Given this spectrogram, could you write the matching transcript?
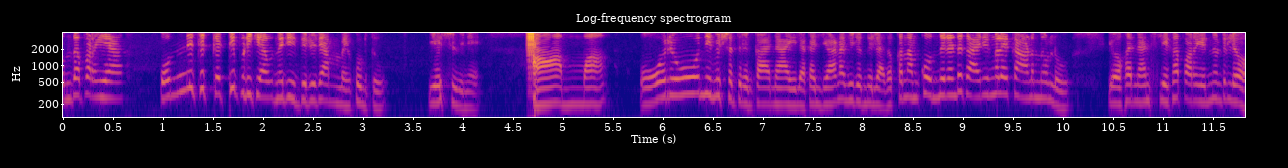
എന്താ പറയുക ഒന്നിച്ച് കെട്ടിപ്പിടിക്കാവുന്ന രീതിയിൽ ഒരു അമ്മയെ കൊടുത്തു യേശുവിനെ. ആ അമ്മ ഓരോ നിമിഷത്തിലും കാനായില്ല കല്യാണ വിരുന്നില്ല അതൊക്കെ നമുക്ക് ഒന്ന് രണ്ട് കാര്യങ്ങളെ കാണുന്നുള്ളൂ. യോഹന്നാൻ സ്ലിഹ പറയുന്നുണ്ടല്ലോ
